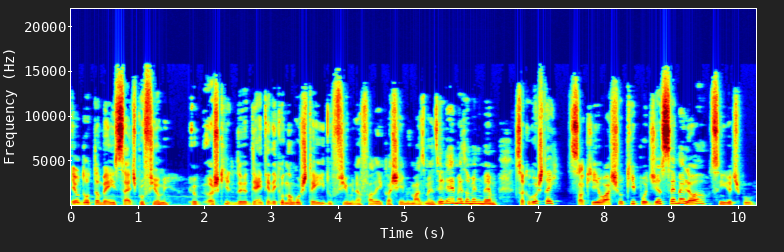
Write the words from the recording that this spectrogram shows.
Eu dou também 7 pro filme. Eu, eu acho que deu a entender que eu não gostei do filme, né? Eu falei que eu achei mais ou menos. Ele é mais ou menos mesmo. Só que eu gostei. Só que eu acho que podia ser melhor, assim, eu, tipo.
